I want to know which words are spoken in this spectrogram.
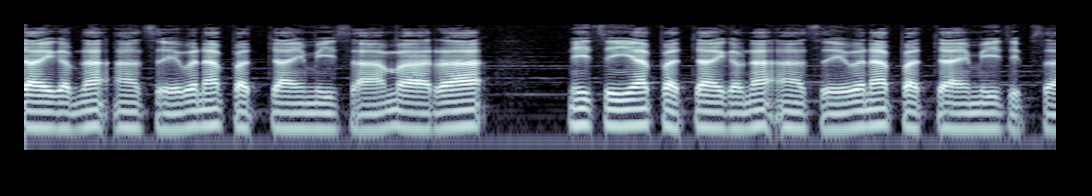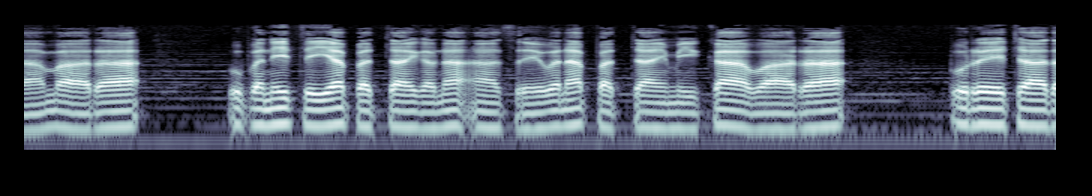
จัยกับณอาเสวนปัจจัยมีสามวาระ นิสยปัจจัยกับณอาเสวนปัจจัยมีสิบสามวาระ อุปนิสัยปัจจัยกับณอาเสวนปัจจัยมีก้าวาระ ปุเรชาต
